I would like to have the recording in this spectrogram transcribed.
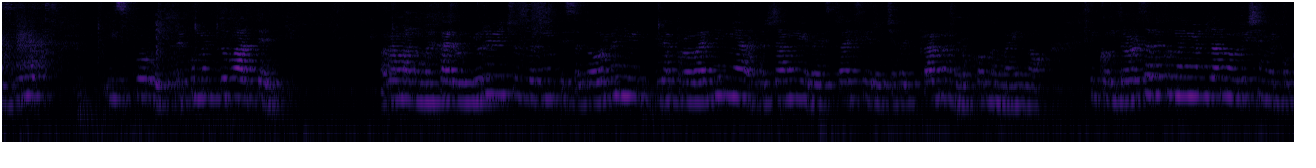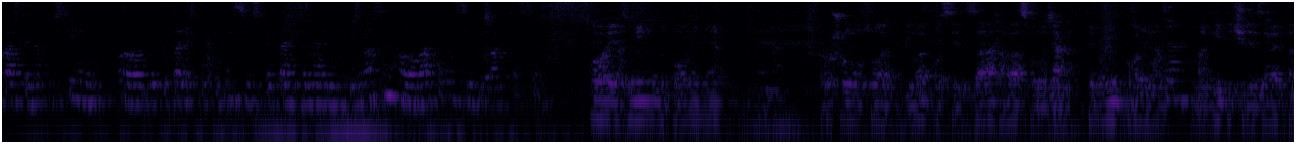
будівель і споруд. Рекомендувати Роману Михайлу Юрійовичу звернутися до органів для проведення державної реєстрації речових прав на нерухоме майно і контроль за виконанням даного рішення покласти на постійну депутатську питань земельних відносин, голова комісії Білак Василь. Кого є зміни доповнення? Немає. Прошу голосувати. Білак Василь за, Галас Володимир, Тимонюк Ольга, За. Маркітич Лізавета.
